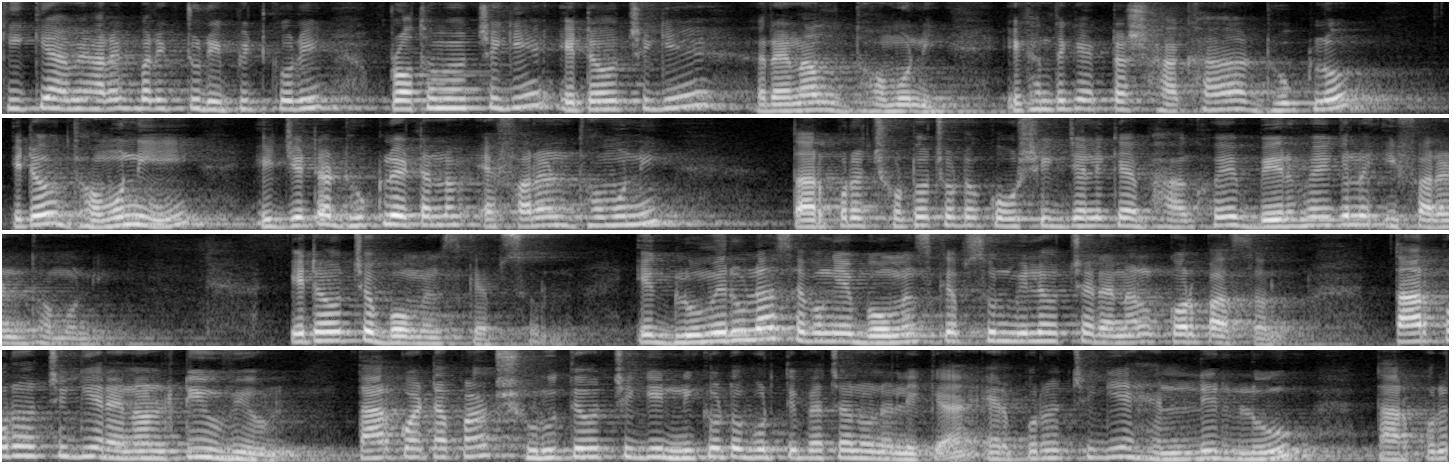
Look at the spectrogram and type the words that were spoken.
কী কী আমি আরেকবার একটু রিপিট করি? প্রথমে হচ্ছে গিয়ে এটা হচ্ছে গিয়ে রেনাল ধমনী। এখান থেকে একটা শাখা ঢুকলো। এটাও ধমনী। এই যেটা ঢুকলো, এটার নাম এফারেন্ট ধমনী। তারপরে ছোট ছোট কৌশিক জালিকায় ভাগ হয়ে বের হয়ে গেল ইফারেন্ট ধমনী। এটা হচ্ছে বোমেন্স ক্যাপসুল এই গ্লুমেরুলাস এবং এই বোমেন্স ক্যাপসুল মিলে হচ্ছে রেনাল কর্পাসল তারপরে হচ্ছে গিয়ে রেনাল টিউবিউল তার কয়টা পার্ট শুরুতে হচ্ছে গিয়ে নিকটবর্তী পেঁচানো নালিকা, এরপরে হচ্ছে গিয়ে হ্যান্ডলির লুপ, তারপরে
